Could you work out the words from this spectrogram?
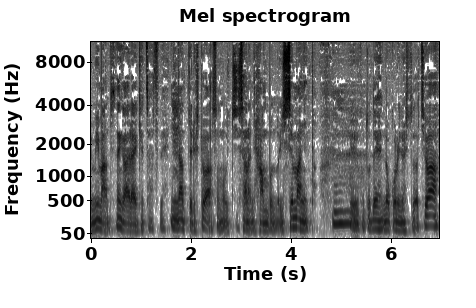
未満ですね、外来血圧で、になってる人はそのうちさらに半分の1000万人ということで、残りの人たちは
